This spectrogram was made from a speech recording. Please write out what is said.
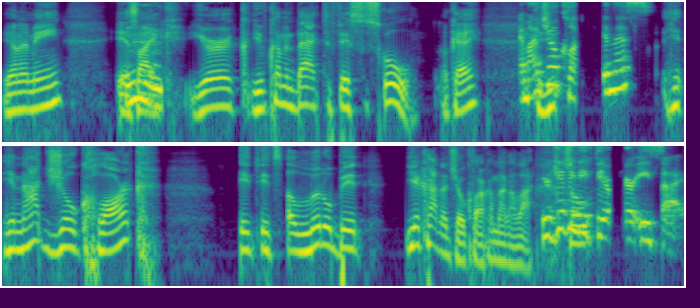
You know what I mean? It's Mhm. like you're you've coming back to fix the school. Okay, Am I Joe you- Clark in this? You're not Joe Clark. It, it's a little bit. You're kind of Joe Clark. I'm not gonna lie. You're giving So- me Fair, Fair East Side.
